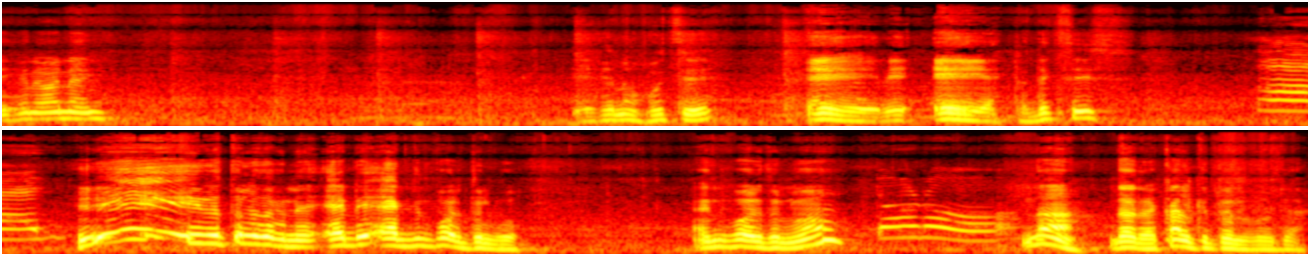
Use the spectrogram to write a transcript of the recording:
এখানে হয় নাই। এখানে হচ্ছে এ রে একটা দেখছিস? তোলা না এক- একদিন পরে তুলবো। একদিন পরে তুলবো হ্যাঁ? না, দাদা, কালকে তুলবো ওটা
